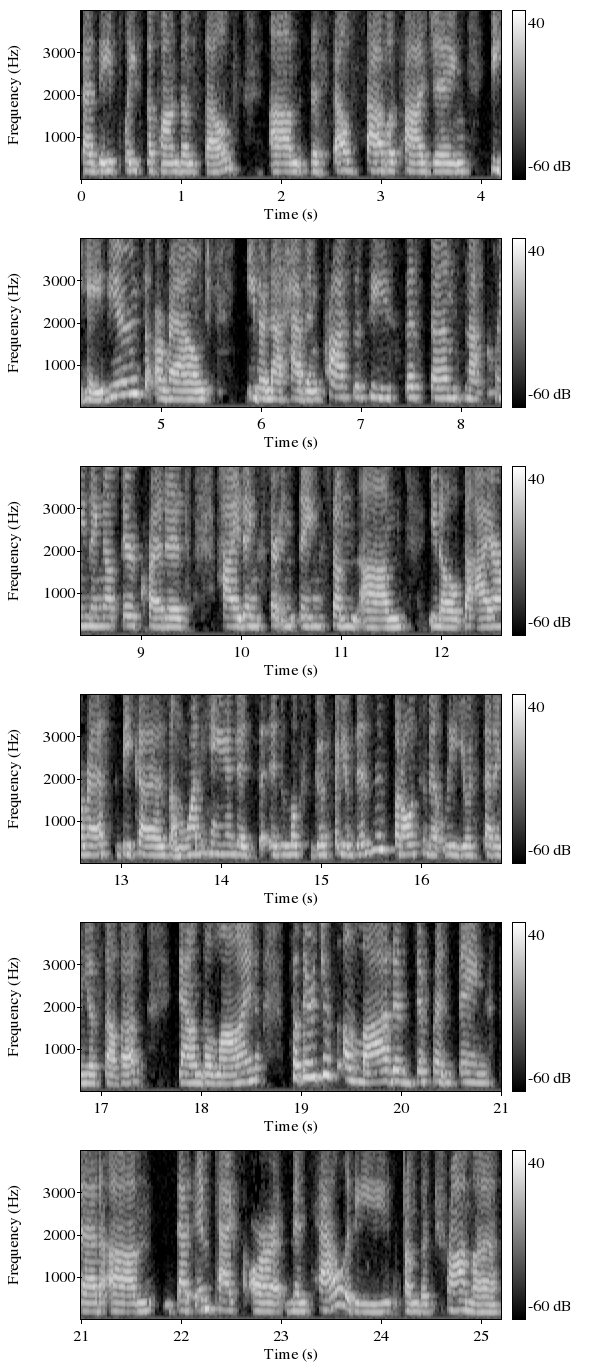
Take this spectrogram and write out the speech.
that they placed upon themselves, um, the self-sabotaging behaviors around either not having processes, systems, not cleaning up their credits, hiding certain things from, um, you know, the IRS because on one hand it's, it looks good for your business, but ultimately you're setting yourself up down the line. So there are just a lot of different things that um, that impacts our mentality from the trauma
